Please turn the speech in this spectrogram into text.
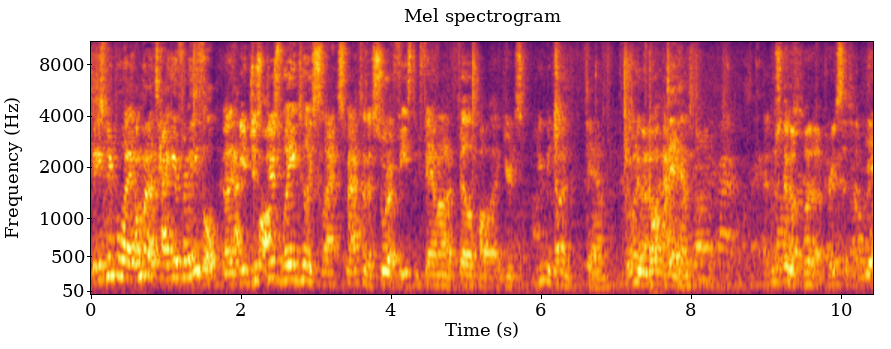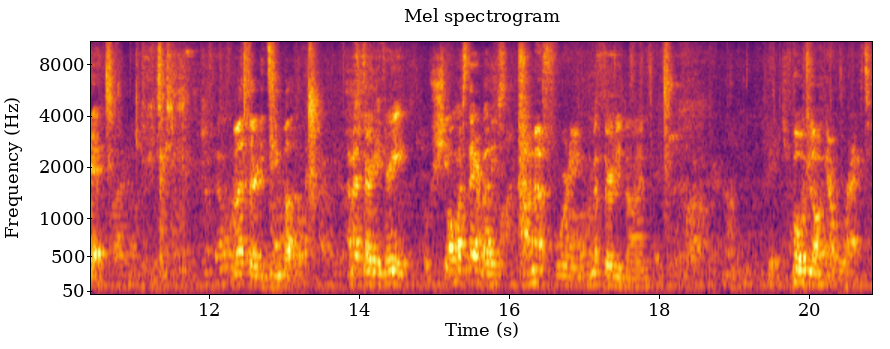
These people are like, I'm gonna tag you for lethal. Like you just Fuck. just wait until he sla- smacks like a sort of feast and famine on a Pili-Pala. Like you're just you can be done. Damn. You won't even know what Damn. happened. I'm just gonna put a priest in. Yeah. I'm at 32 by the way. I'm at 33. Oh shit. Almost there, buddies. I'm at 40. I'm at 39. Both y'all get wrecked.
